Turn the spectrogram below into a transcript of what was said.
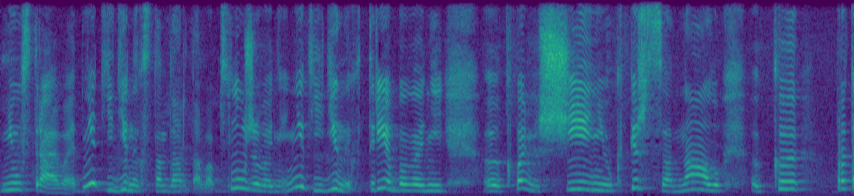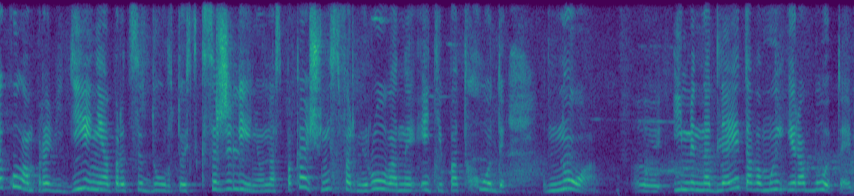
не устраивает. Нет единых стандартов обслуживания, нет единых требований э, к помещению, к персоналу, э, к протоколам проведения процедур. То есть, к сожалению, у нас пока еще не сформированы эти подходы. Но э, именно для этого мы и работаем.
